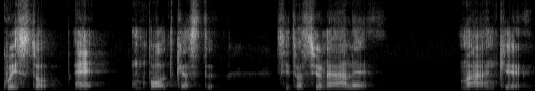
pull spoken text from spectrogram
questo è un podcast situazionale, ma anche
